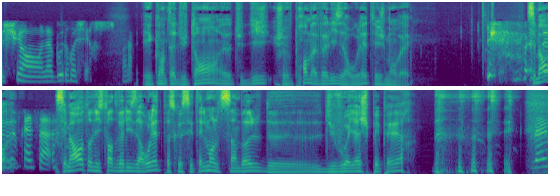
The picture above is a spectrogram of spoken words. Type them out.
je suis en labo de recherche. Voilà. Et quand t'as du temps, tu te dis, je prends ma valise à roulettes et je m'en vais. C'est marrant. C'est marrant ton histoire de valise à roulettes parce que c'est tellement le symbole de, du voyage pépère. Ben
